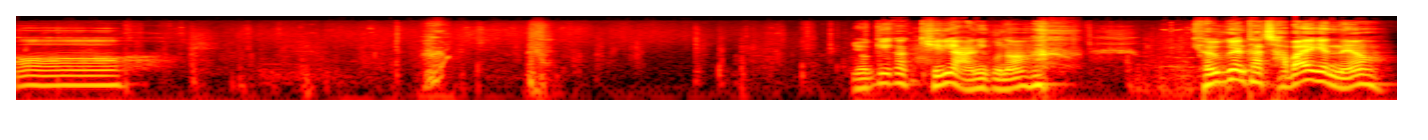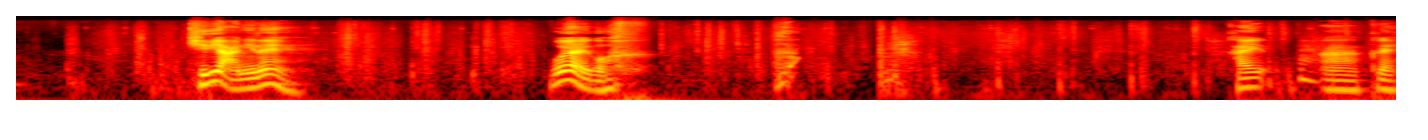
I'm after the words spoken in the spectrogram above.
어... 여기가 길이 아니구나. 결국엔 다 잡아야겠네요. 길이 아니네. 뭐야 이거? 가이 아 그래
